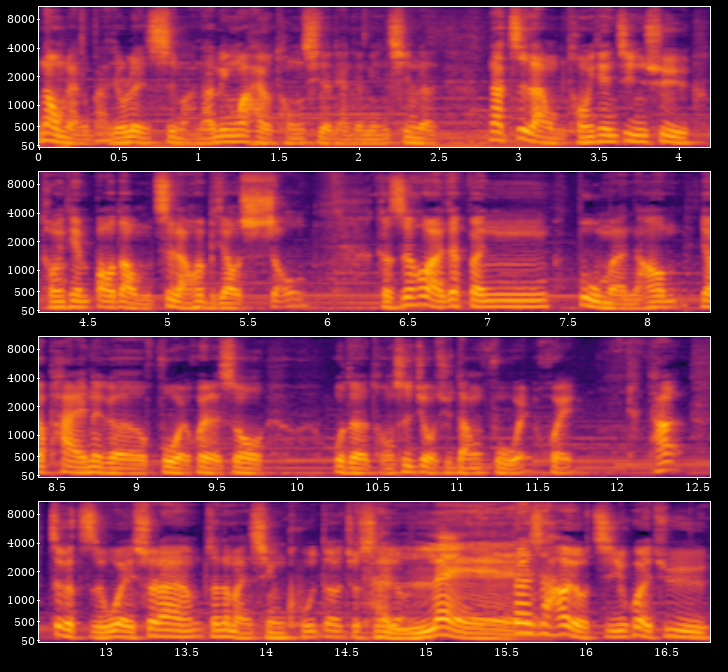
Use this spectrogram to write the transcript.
那我们两个本来就认识嘛，那另外还有同期的两个年轻人，那自然我们同一天进去，同一天报道，我们自然会比较熟。可是后来在分部门，然后要派那个副委会的时候，我的同事就有去当副委会。他这个职位虽然真的蛮辛苦的，就是很累欸，但是他有机会去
